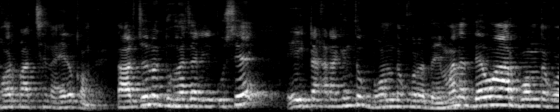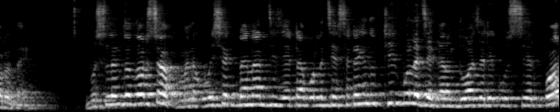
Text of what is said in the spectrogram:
ঘর পাচ্ছে না এরকম। তার জন্য দু হাজার একুশে এই টাকাটা কিন্তু বন্ধ করে দেয় মানে দেওয়া আর বন্ধ করে দেয়। বুঝলেন তো দর্শক? মানে অভিষেক ব্যানার্জি যেটা বলেছে, সেটা কিন্তু ঠিক বলেছে। কারণ দু হাজার একুশের পর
